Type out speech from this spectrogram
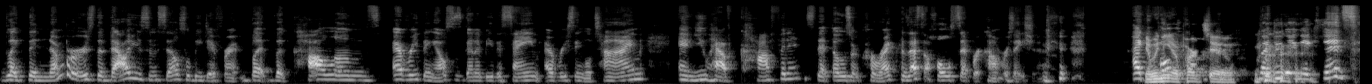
like the numbers, the values themselves will be different, but the columns, everything else is going to be the same every single time. And you have confidence that those are correct because that's a whole separate conversation. I yeah, we need a part two. but do they make sense?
